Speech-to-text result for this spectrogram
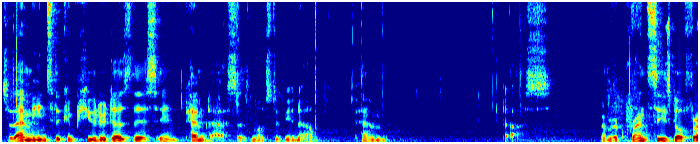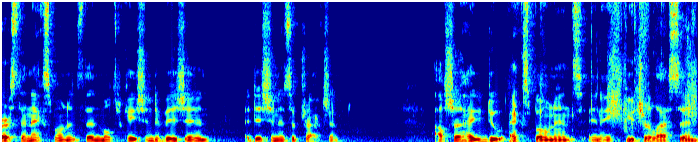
So that means the computer does this in PEMDAS, as most of you know. PEMDAS. Remember, parentheses go first, then exponents, then multiplication, division, addition, and subtraction. I'll show how to do exponents in a future lesson,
